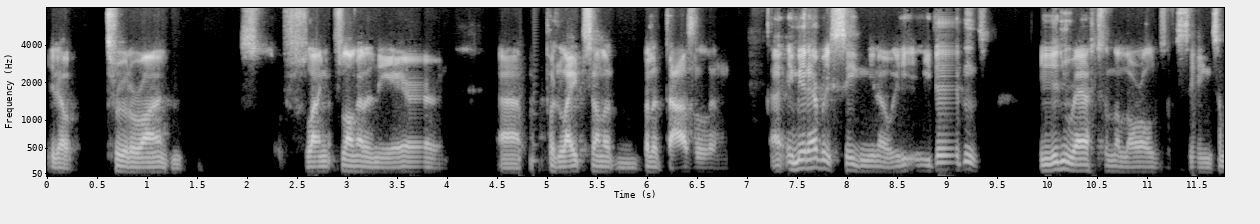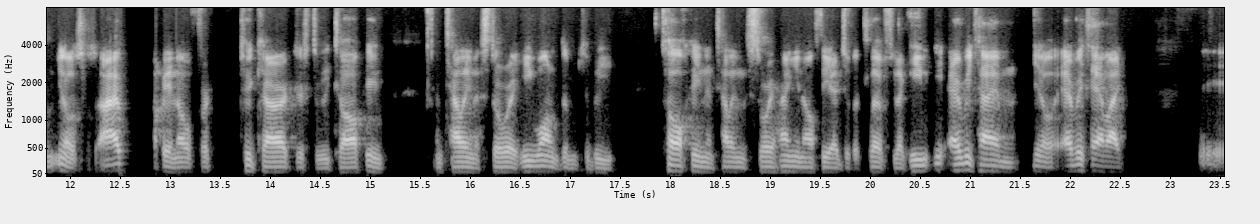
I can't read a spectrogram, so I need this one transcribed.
you know, threw it around and flung, flung it in the air and uh, put lights on it and built a dazzle. And uh, he made every scene, you know, he, he didn't he didn't rest on the laurels of seeing some, you know, I'm happy enough for two characters to be talking and telling a story. He wanted them to be talking and telling the story hanging off the edge of a cliff. Like he, every time, you know, every time I uh,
